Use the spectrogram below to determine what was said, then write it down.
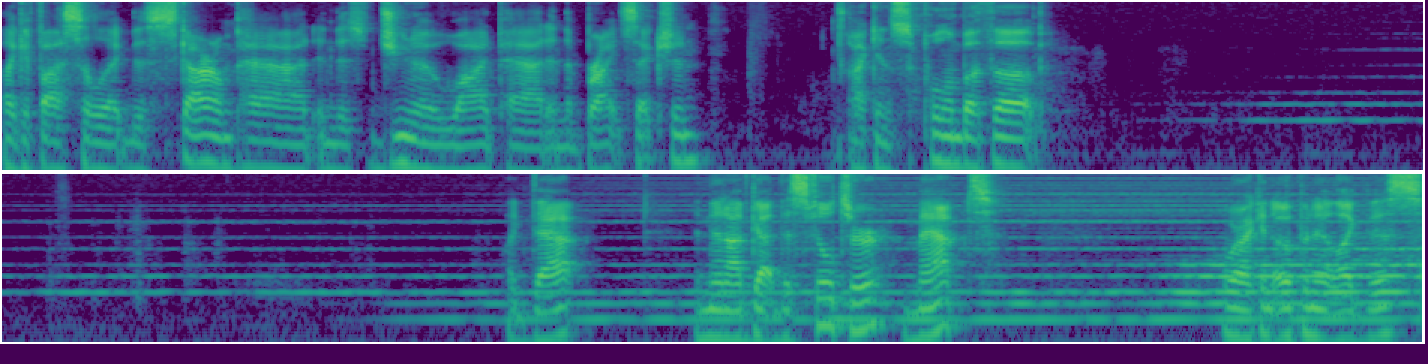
like if I select this Skyrim pad and this Juno wide pad in the bright section, I can pull them both up like that. And then I've got this filter mapped where I can open it like this.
